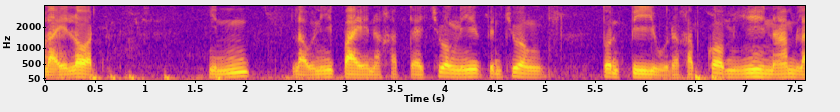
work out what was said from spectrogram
ไหลลอด หินเหล่านี้ไปนะครับ แต่ช่วงนี้เป็นช่วงต้นปีอยู่นะครับ ก็มีน้ำไหล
